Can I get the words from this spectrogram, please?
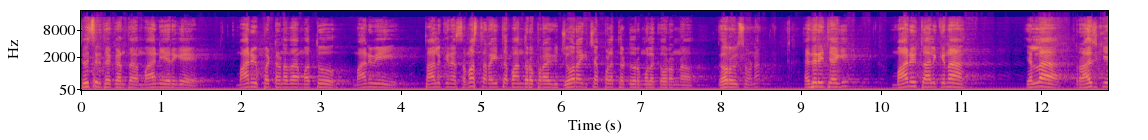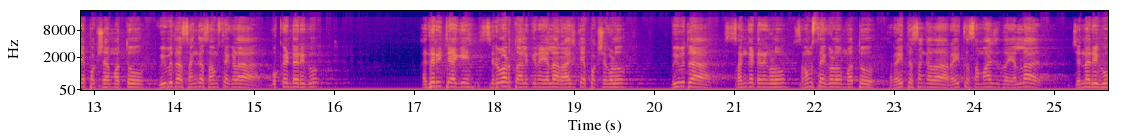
ತಿಳಿಸಿರ್ತಕ್ಕಂಥ ಮಾನ್ಯರಿಗೆ, ಮಾನವಿ ಪಟ್ಟಣದ ಮತ್ತು ಮಾನವಿ ತಾಲೂಕಿನ ಸಮಸ್ತ ರೈತ ಬಾಂಧವರ ಪರವಾಗಿ ಜೋರಾಗಿ ಚಪ್ಪಳ ತಟ್ಟುವುದರ ಮೂಲಕ ಅವರನ್ನು ಗೌರವಿಸೋಣ. ಅದೇ ರೀತಿಯಾಗಿ ಮಾನವಿ ತಾಲೂಕಿನ ಎಲ್ಲ ರಾಜಕೀಯ ಪಕ್ಷ ಮತ್ತು ವಿವಿಧ ಸಂಘ ಸಂಸ್ಥೆಗಳ ಮುಖಂಡರಿಗೂ, ಅದೇ ರೀತಿಯಾಗಿ ಸಿರುವಾರ್ ತಾಲೂಕಿನ ಎಲ್ಲ ರಾಜಕೀಯ ಪಕ್ಷಗಳು, ವಿವಿಧ ಸಂಘಟನೆಗಳು, ಸಂಸ್ಥೆಗಳು ಮತ್ತು ರೈತ ಸಂಘದ, ರೈತ ಸಮಾಜದ ಎಲ್ಲ ಜನರಿಗೂ,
